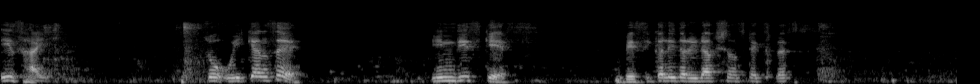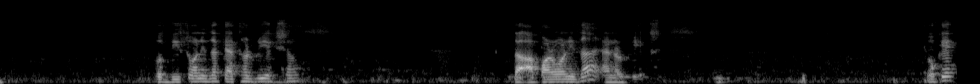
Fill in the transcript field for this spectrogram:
is high. So we can say in this case basically the reductions takes place so this one is a cathode reaction. The upper one is a anode reaction. Okay.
